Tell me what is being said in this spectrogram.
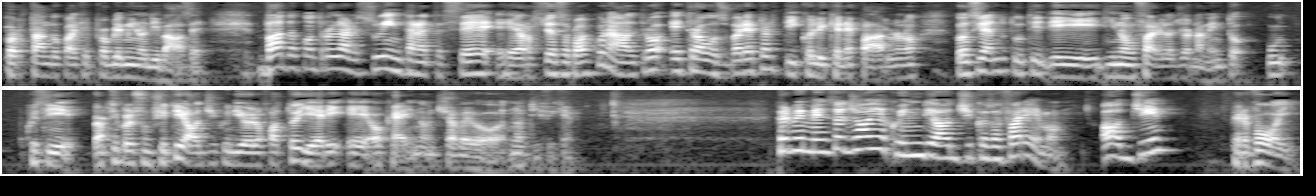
portando qualche problemino di base. Vado a controllare su internet se era successo qualcun altro e trovo svariati articoli che ne parlano, consigliando tutti di, di non fare l'aggiornamento. Questi articoli sono usciti oggi, quindi io l'ho fatto ieri e ok, non ci avevo notifiche. Per me immensa gioia, quindi oggi cosa faremo? Oggi, per voi,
